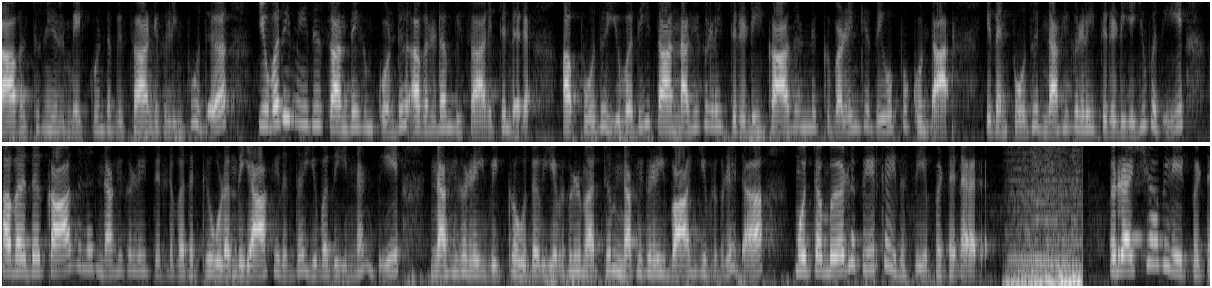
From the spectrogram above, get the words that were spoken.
காவல்துறையினர் மேற்கொண்ட விசாரணைகளின் போது யுவதி மீது சந்தேகம் கொண்டு அவரிடம் விசாரித்தனர். அப்போது யுவதி தான் நகைகளை திருடி காதலனுக்கு வழங்கியதை ஒப்புக்கொண்டார். இதன்போது நகைகளை திருடிய யுவதி அவரது காதலன் நகைகளை திருடுவதற்கு உடந்தையாக இருந்த யுவதியின் நண்பி நகைகளை விற்க உதவியவர்கள் மற்றும் நகைகளை வாங்கியவர்களிடம் மொத்தம் ஏழு பேர் கைது செய்யப்பட்டனர். ரஷ்யாவில் ஏற்பட்ட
